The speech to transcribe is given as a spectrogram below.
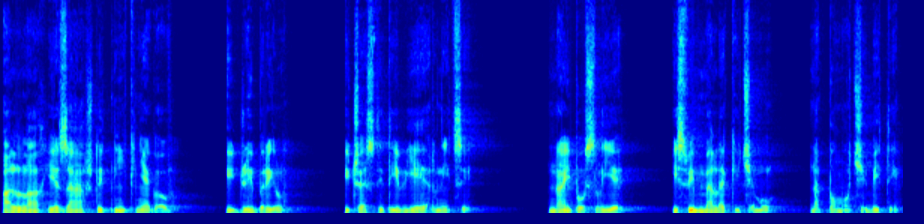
Allah je zaštitnik njegov i Džibril i čestiti vjernici. Najposlije i svi meleki će mu na pomoći biti.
